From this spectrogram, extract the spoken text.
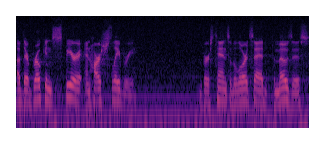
of their broken spirit and harsh slavery. Verse 10, so the Lord said to Moses,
